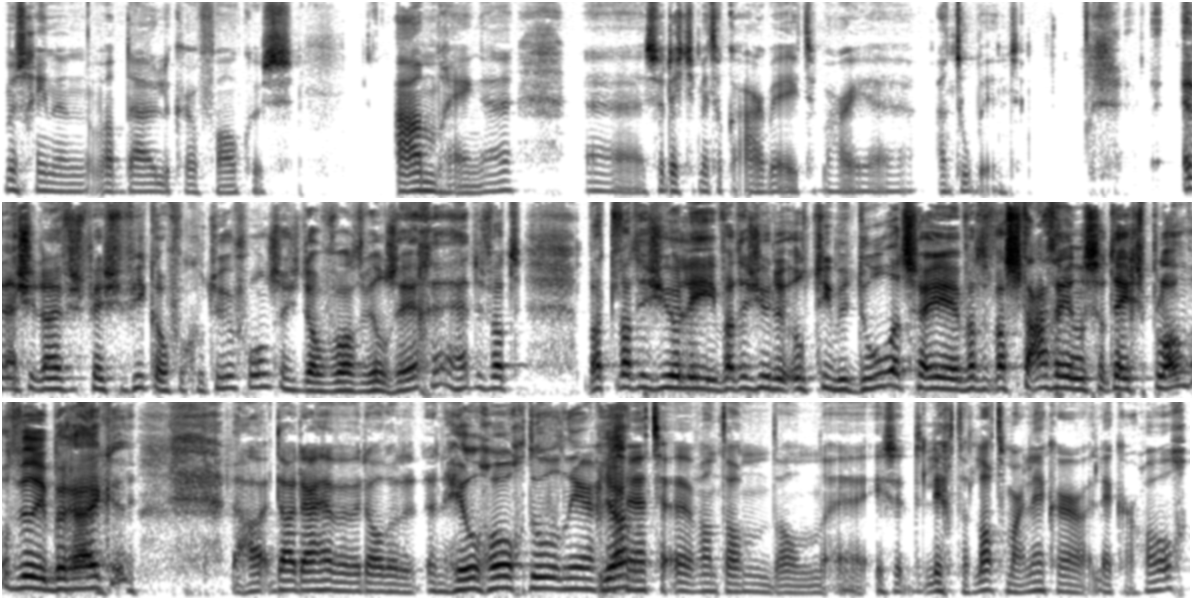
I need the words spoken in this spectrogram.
misschien een wat duidelijkere focus aanbrengen. zodat je met elkaar weet waar je aan toe bent. En als je dan even specifiek over cultuurfonds, als je over wat wil zeggen, hè, dus wat, wat, wat, is jullie, wat is jullie ultieme doel? Wat, je, wat, wat staat er in een strategisch plan? Wat wil je bereiken? nou, daar, daar hebben we dan een heel hoog doel neergezet, ja. uh, want dan, dan uh, is het, ligt de lat maar lekker, lekker hoog.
